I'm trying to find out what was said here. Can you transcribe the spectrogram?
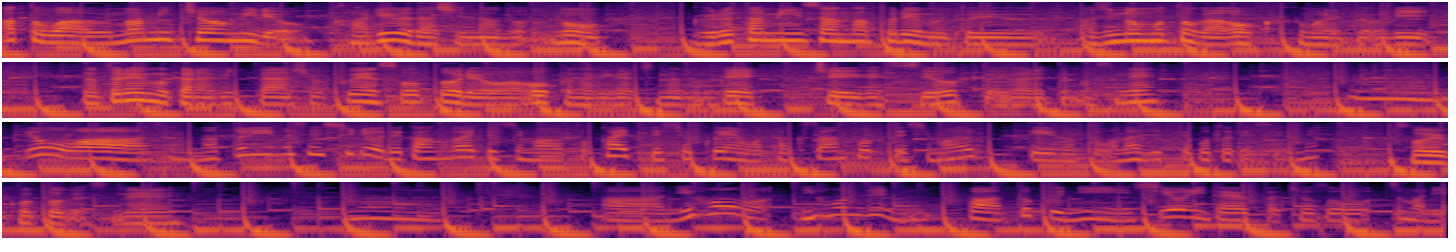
あとはうまみ調味料顆粒だしなどのグルタミン酸ナトリウムという味の素が多く含まれておりナトリウムから見た食塩相当量は多くなりがちなので注意が必要と言われてますね。うん。要はそのナトリウム摂取量で考えてしまうとかえって食塩をたくさん取ってしまうっていうのと同じってことですよね。そういうことですね。うん。あー日本は日本人は特に塩に頼った貯蔵つまり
